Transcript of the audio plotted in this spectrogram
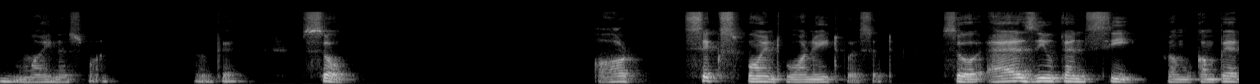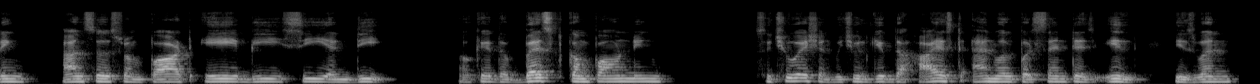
Minus 1. Okay. So, or 6.18%. So as you can see from comparing answers from part A, B, C, and D, okay, the best compounding situation which will give the highest annual percentage yield is when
